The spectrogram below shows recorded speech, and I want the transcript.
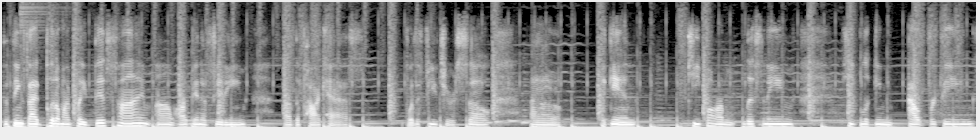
the things I put on my plate this time um, are benefiting uh, the podcast for the future. So, uh, again, keep on listening, keep looking out for things.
